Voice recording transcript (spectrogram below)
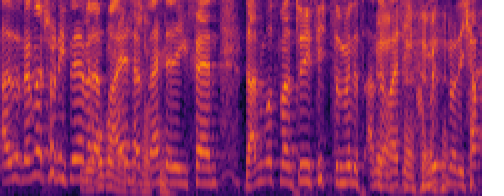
Also wenn man schon nicht selber dabei ist als Leichtathletik-Fan, dann muss man natürlich sich zumindest anderweitig ja. committen. Und ich habe...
